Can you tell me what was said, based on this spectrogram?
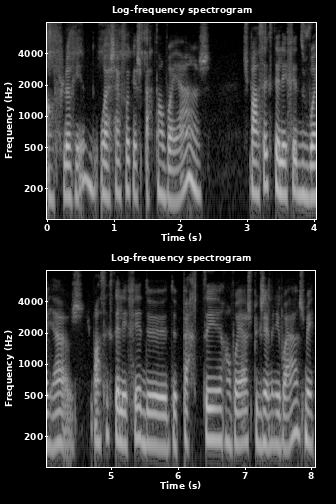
en Floride, où à chaque fois que je partais en voyage, je pensais que c'était l'effet du voyage. Je pensais que c'était l'effet de, partir en voyage puis que j'aimais les voyages, mais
